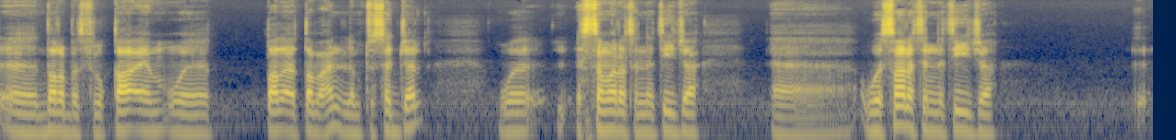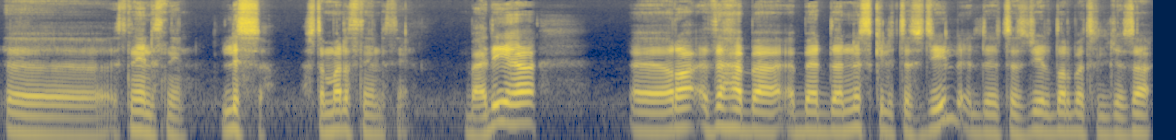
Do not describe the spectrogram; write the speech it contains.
آه، ضربت في القائم وطبعا لم تسجل واستمرت النتيجة آه، وصارت النتيجة آه، اثنين اثنين. لسه استمرت اثنين اثنين. بعديها آه، ذهب بيردانسكي للتسجيل لتسجيل ضربة الجزاء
